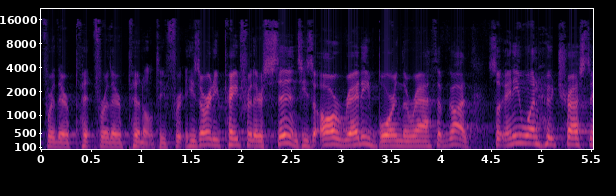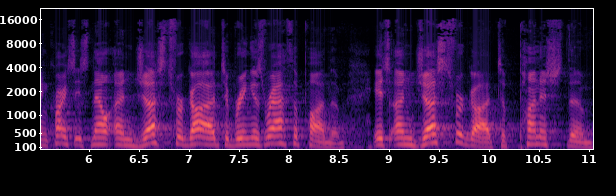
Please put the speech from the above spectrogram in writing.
for their, for their penalty. For, he's already paid for their sins. He's already borne the wrath of God. So anyone who trusts in Christ, it's now unjust for God to bring his wrath upon them. It's unjust for God to punish them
